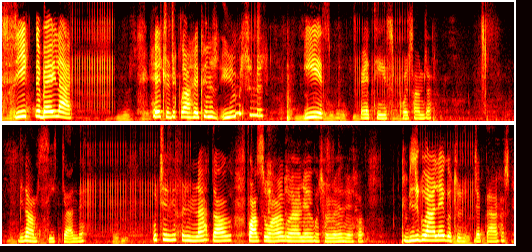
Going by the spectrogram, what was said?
Sikti beyler. Hey çocuklar hepiniz iyi misiniz? İyiyiz. Evet iyiyiz polis amca. Bir daha mı sik geldi? Bu çizgi filmler daha fazla var güvenliğe götürmeye gerekiyor. Bizi güvenliğe götürecekler arkadaşlar.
